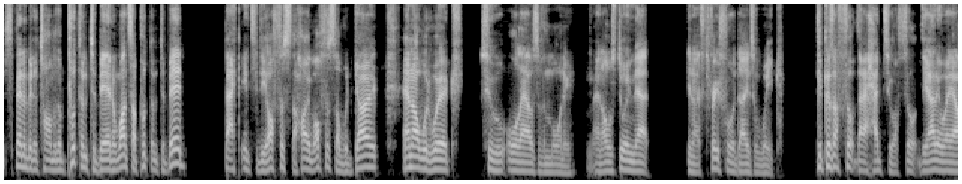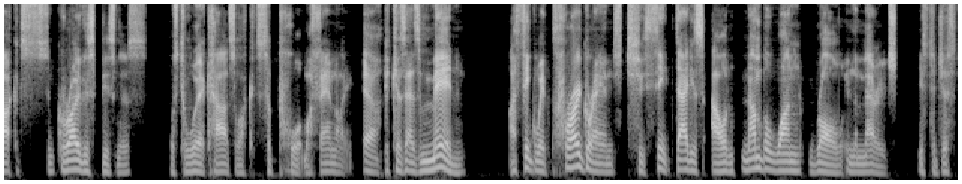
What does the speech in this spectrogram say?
spend a bit of time with them, put them to bed. And once I put them to bed, back into the office, the home office, I would go and I would work to all hours of the morning. And I was doing that, you know, three, four days a week because I felt that I had to. I felt the only way I could grow this business was to work hard so I could support my family. Yeah. Because as men, I think we're programmed to think that is our number one role in the marriage is to just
